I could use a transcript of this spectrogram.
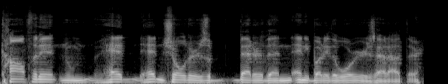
confident and head head and shoulders better than anybody the Warriors had out there.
